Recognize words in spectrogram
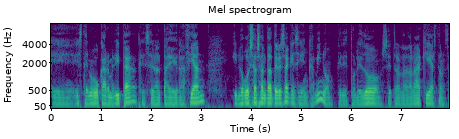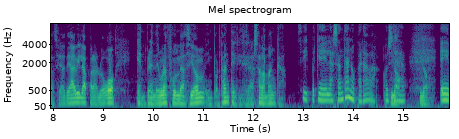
eh, este nuevo carmelita, que será el Padre Gracián, y luego esa Santa Teresa que sigue en camino, que de Toledo se trasladará aquí hasta nuestra ciudad de Ávila para luego emprender una fundación importante, que será Salamanca. Sí, porque la santa no paraba. O sea, no, no. eh,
